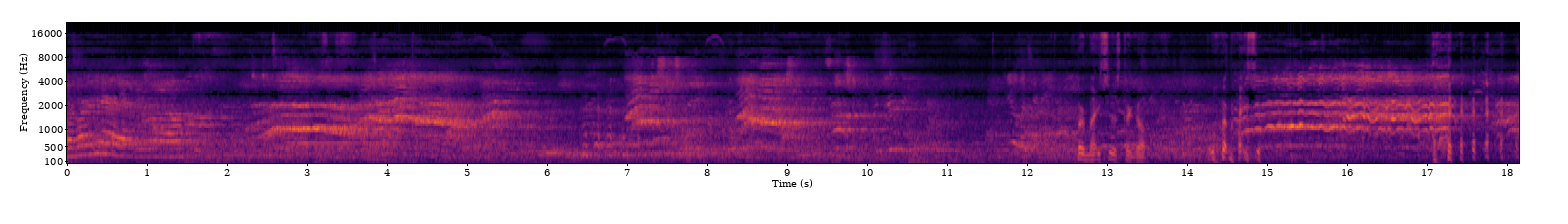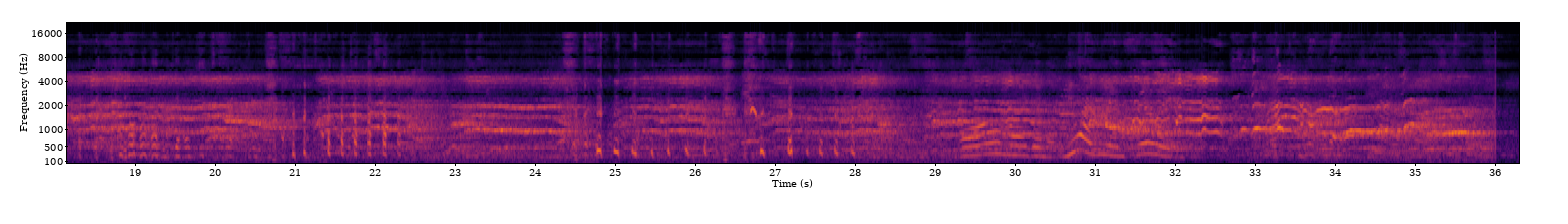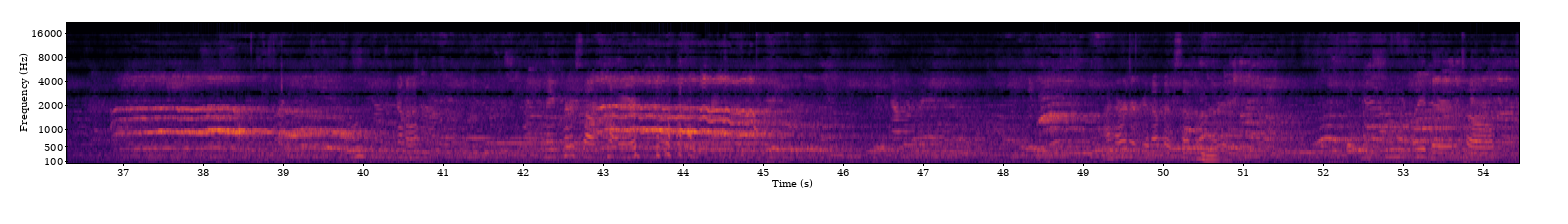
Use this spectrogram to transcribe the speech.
Over here. Where'd my sister go? Where'd my sister? oh make herself tired. I heard her get up at 7.30. She laid there until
